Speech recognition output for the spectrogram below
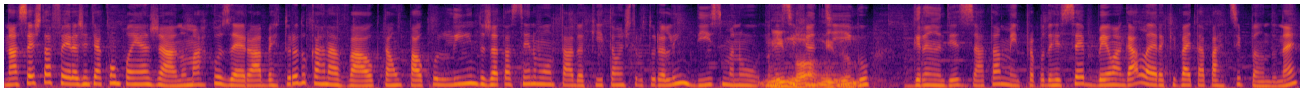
Na sexta-feira a gente acompanha já no Marco Zero a abertura do carnaval, que está um palco lindo, já está sendo montado aqui, está uma estrutura lindíssima no, no Recife Antigo. Viu? Grande, exatamente, para poder receber uma galera que vai estar tá participando, né?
